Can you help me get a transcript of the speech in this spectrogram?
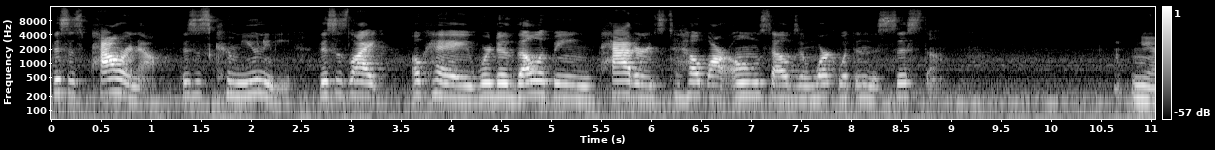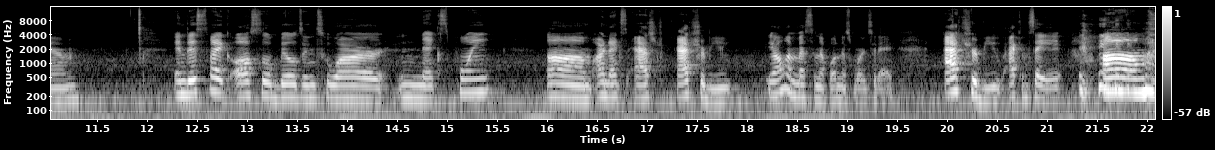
this is power now. This is community. This is like, okay, we're developing patterns to help our own selves and work within the system. Yeah. And this like also builds into our next point, um, our next ast- attribute. Y'all, I'm messing up on this word today. Attribute, I can say it. Um,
